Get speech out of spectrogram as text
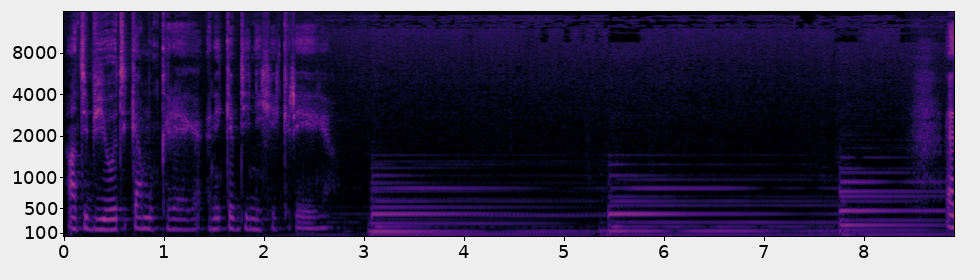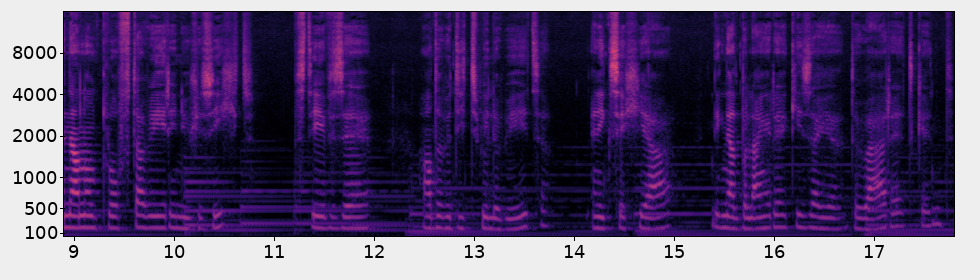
antibiotica moet krijgen. En ik heb die niet gekregen. En dan ontploft dat weer in uw gezicht. Steven zei, hadden we dit willen weten? En ik zeg ja. Ik denk dat het belangrijk is dat je de waarheid kent.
